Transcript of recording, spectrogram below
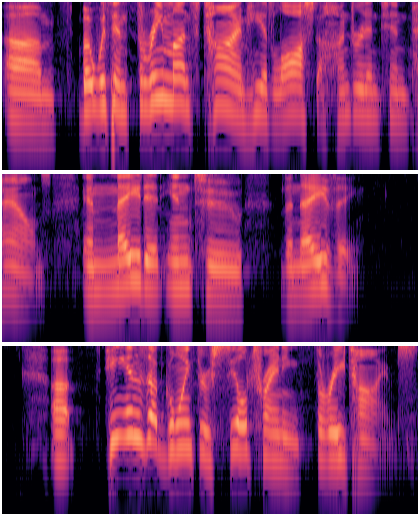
Um, but within three months' time, he had lost 110 pounds and made it into the Navy. Uh, he ends up going through SEAL training three times.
